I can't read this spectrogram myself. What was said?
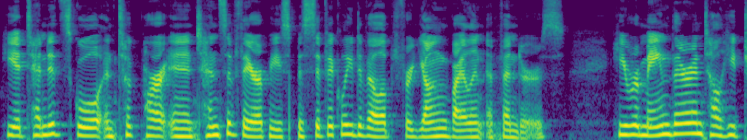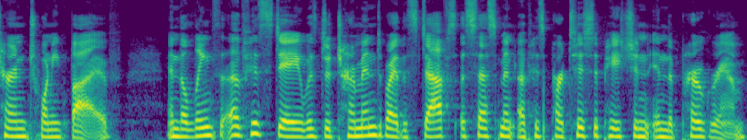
He attended school and took part in intensive therapy specifically developed for young violent offenders. He remained there until he turned 25, and the length of his stay was determined by the staff's assessment of his participation in the program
